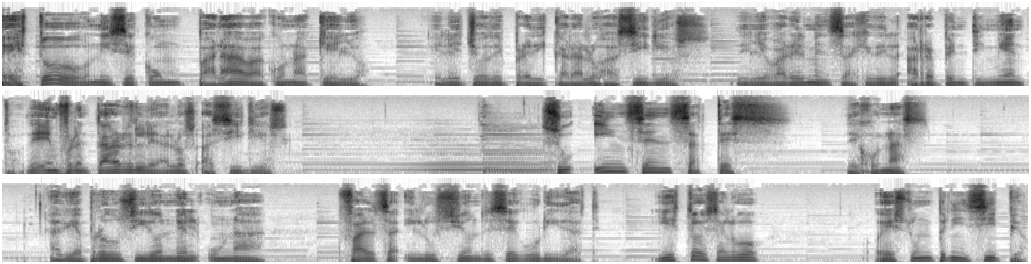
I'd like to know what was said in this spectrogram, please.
Esto ni se comparaba con aquello el hecho de predicar a los asirios, de llevar el mensaje del arrepentimiento, de enfrentarle a los asirios. Su insensatez de Jonás había producido en él una falsa ilusión de seguridad. Y esto es algo, es un principio.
